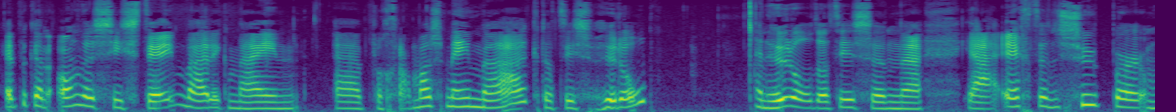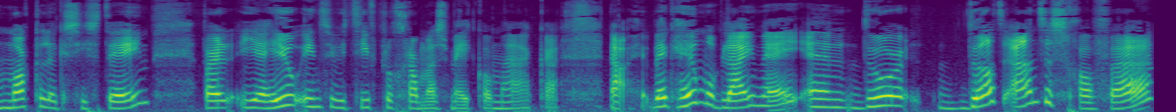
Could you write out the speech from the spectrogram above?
heb ik een ander systeem waar ik mijn uh, programma's mee maak. Dat is Huddle. En Huddle, dat is een, uh, ja, echt een super makkelijk systeem. Waar je heel intuïtief programma's mee kan maken. Nou, daar ben ik helemaal blij mee. En door dat aan te schaffen,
